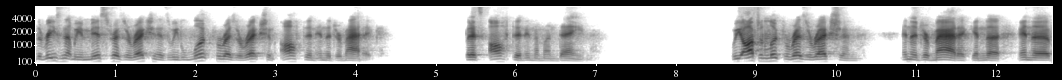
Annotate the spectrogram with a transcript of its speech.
the reason that we miss resurrection is we look for resurrection often in the dramatic. But it's often in the mundane. We often look for resurrection in the dramatic and the and the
